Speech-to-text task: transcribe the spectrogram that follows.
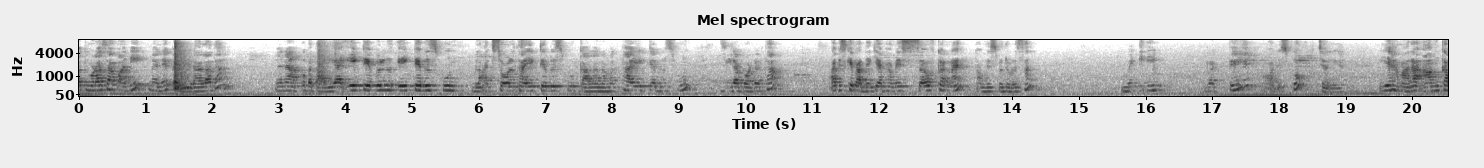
और थोड़ा सा पानी मैंने पहले डाला था। मैंने आपको बता दिया, एक टेबल एक टेबल स्पून ब्लैक सॉल्ट था, एक टेबल स्पून काला नमक था, एक टेबल स्पून ज़ीरा पाउडर था। अब इसके बाद देखिए, अब हमें सर्व करना है तो हम इसमें थोड़ा सा मिंट लीव रखते हैं और इसको चलिए ये हमारा आम का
